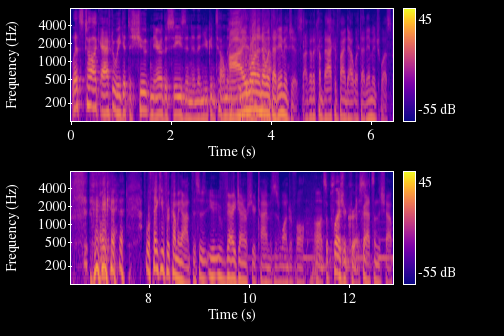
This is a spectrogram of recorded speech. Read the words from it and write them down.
Let's talk after we get to shoot and air the season, and then you can tell me. I want to know what that image is. I'm going to come back and find out what that image was. Okay. well, thank you for coming on. This is you're very generous with your time. This is wonderful. Oh, it's a pleasure, Chris. Congrats on the show.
